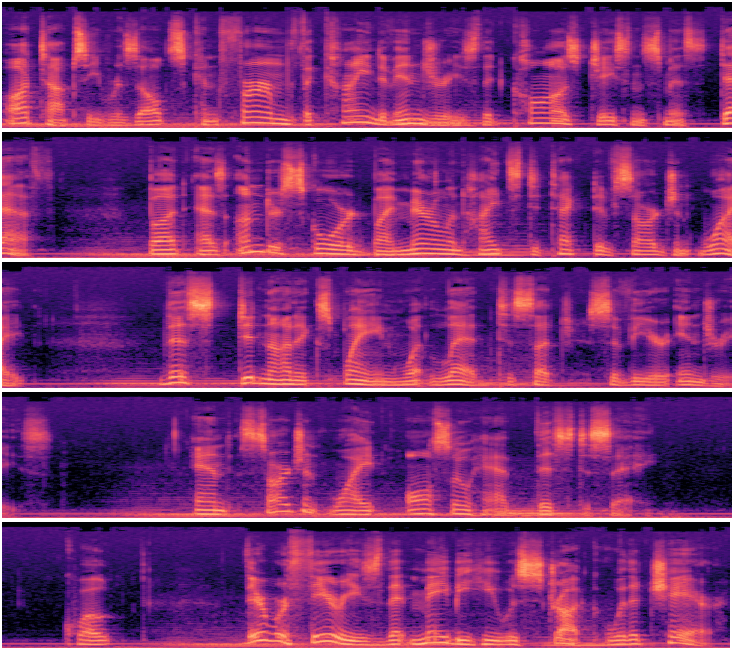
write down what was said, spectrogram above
Autopsy results confirmed the kind of injuries that caused Jasen Smith's death, but as underscored by Maryland Heights Detective Sergeant White, this did not explain what led to such severe injuries. And Sergeant White also had this to say quote, There were theories that maybe he was struck with a chair.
